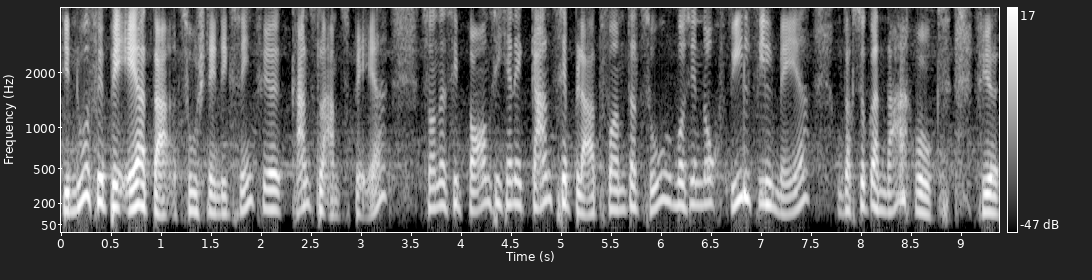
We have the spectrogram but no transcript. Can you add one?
die nur für PR zuständig sind, für Kanzleramts-PR, sondern sie bauen sich eine ganze Plattform dazu, wo sie noch viel, viel mehr und auch sogar Nachwuchs für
